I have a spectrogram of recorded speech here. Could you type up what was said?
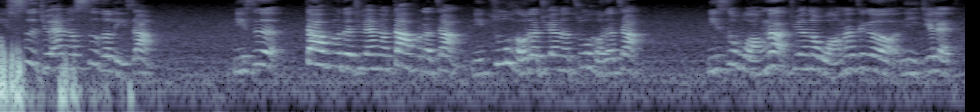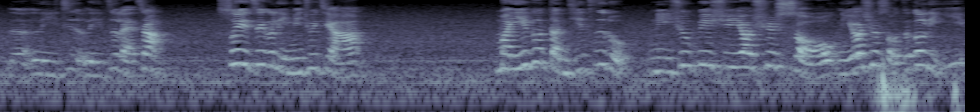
你士就按照士的礼账，你是大夫的就按照大夫的账，你诸侯的就按照诸侯的账。你是王的，就按照王的这个礼节来，呃，礼制礼制来账，所以这个里面就讲，每一个等级制度，你就必须要去守，你要去守这个礼。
